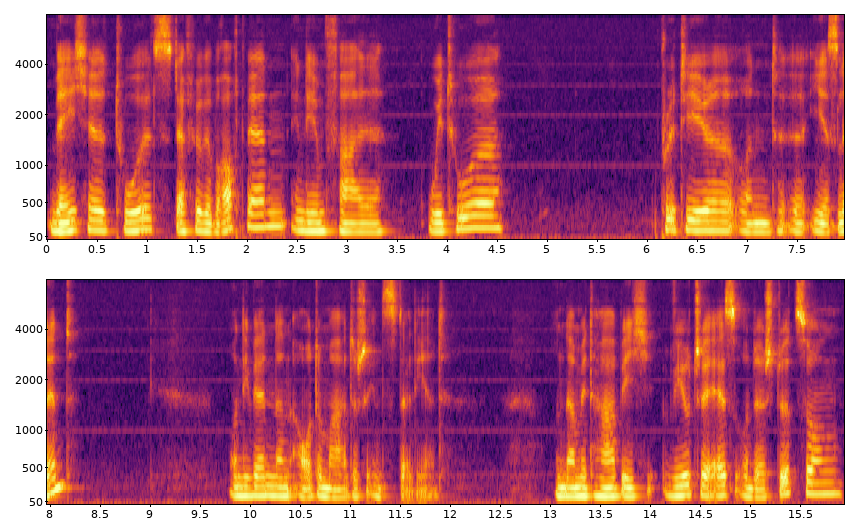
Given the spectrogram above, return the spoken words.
welche Tools dafür gebraucht werden. In dem Fall Wetour, Prettier und äh, ESLint. Und die werden dann automatisch installiert. Und damit habe ich Vue.js Unterstützung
